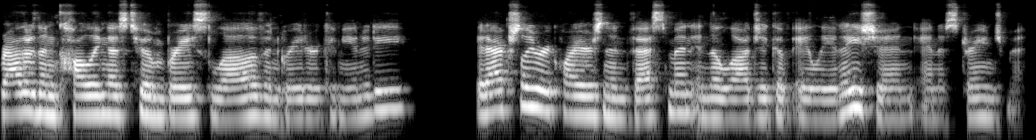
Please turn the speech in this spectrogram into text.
rather than calling us to embrace love and greater community, it actually requires an investment in the logic of alienation and estrangement.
